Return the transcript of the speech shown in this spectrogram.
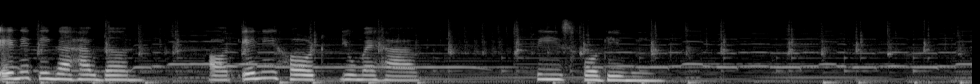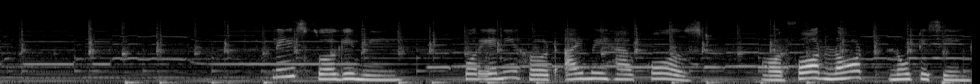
anything I have done or any hurt you may have. Please forgive me. Please forgive me for any hurt I may have caused or for not noticing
